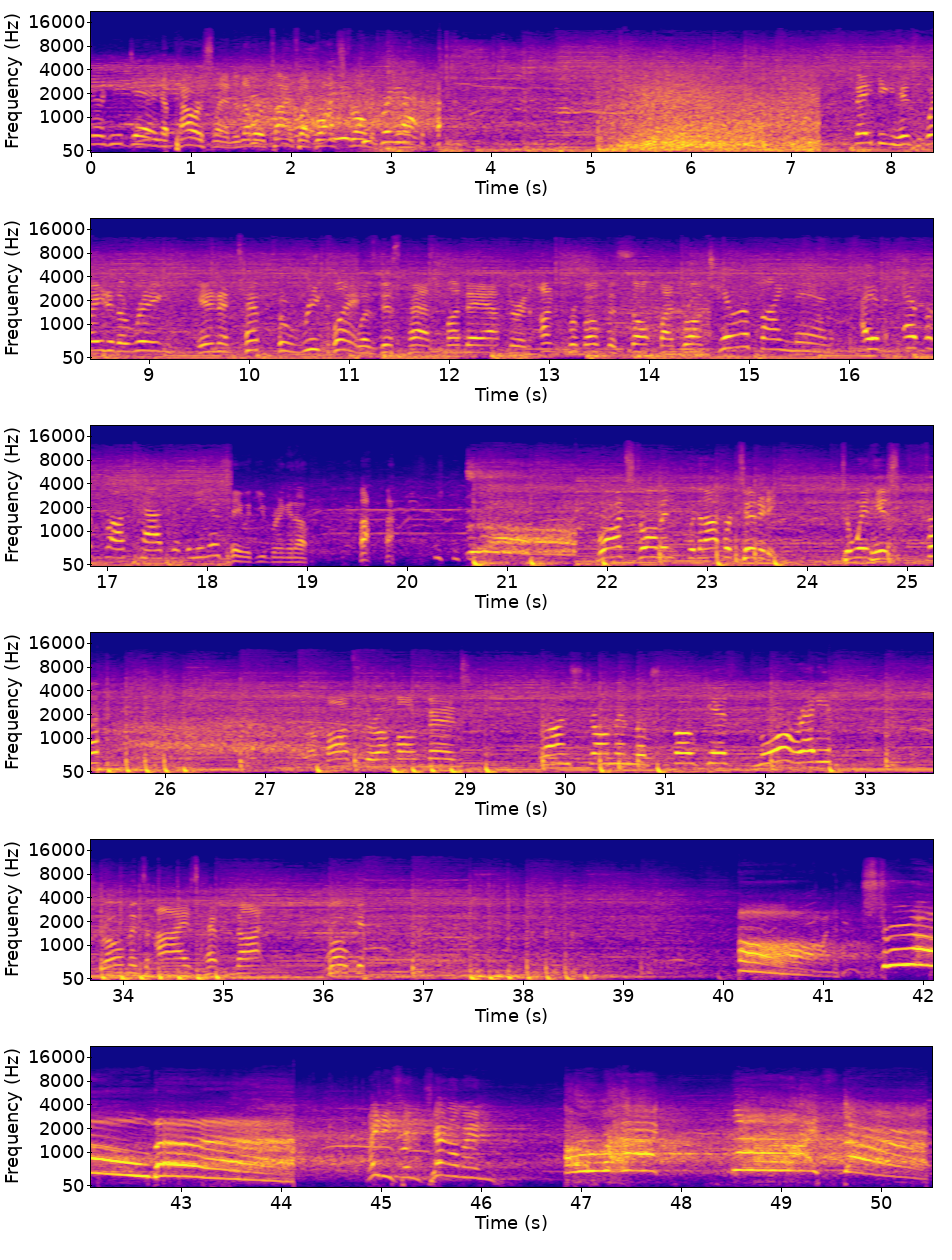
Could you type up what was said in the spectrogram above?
Sure he did. A power slam a number of times by Braun Strowman. Making his way to the ring in an attempt to reclaim was this past Monday after an unprovoked assault by Braun. Terrifying man I have ever crossed paths with. I mean, there's Okay with you bringing up. Braun Strowman with an opportunity to win his first. A monster among men. Braun Strowman looks focused, more ready. Strowman's eyes have not broken. On Strowman! Ladies and gentlemen, Brock Lesnar!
